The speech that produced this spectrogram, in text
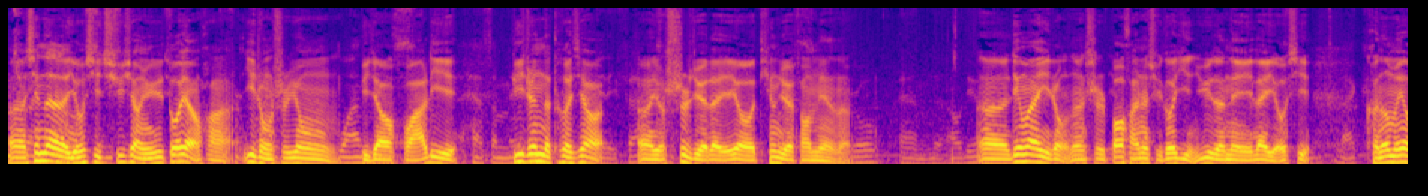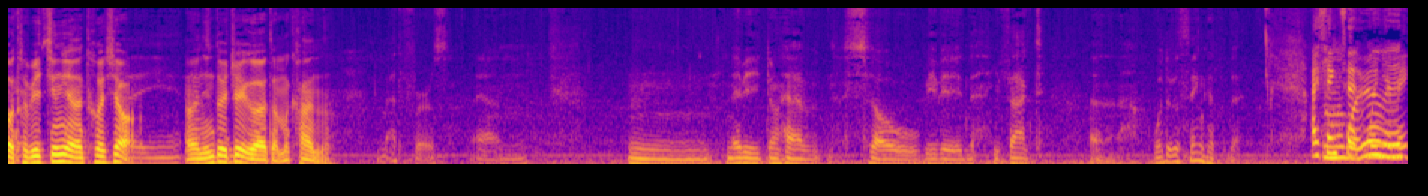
呃，现在的游戏趋向于多样化，一种是用比较华丽、逼真的特效，呃，有视觉的，也有听觉方面的，呃，另外一种呢是包含着许多隐喻的那一类游戏，可能没有特别惊艳的特效，呃，您对这个怎么看呢？嗯，maybe don't have so vivid effect，呃。What do you think of that? 嗯，我认为，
